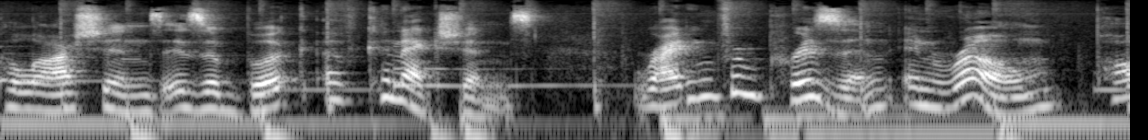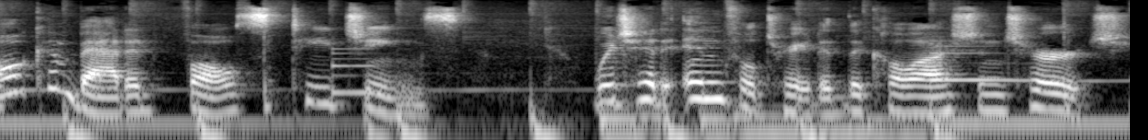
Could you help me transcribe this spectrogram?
Colossians is a book of connections. Writing from prison in Rome, Paul combated false teachings, which had infiltrated the Colossian church.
